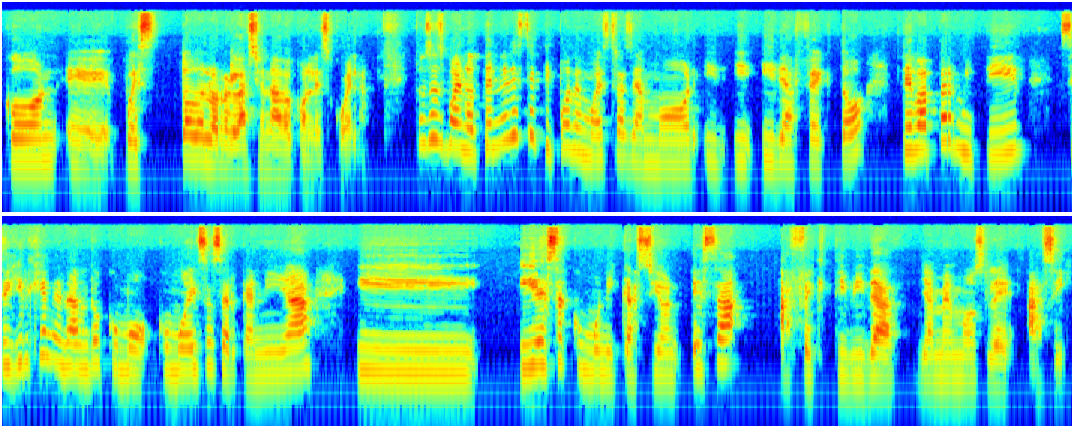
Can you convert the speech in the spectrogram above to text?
con, pues, todo lo relacionado con la escuela. Entonces, bueno, tener este tipo de muestras de amor y de afecto te va a permitir seguir generando como, como esa cercanía y, esa comunicación, esa afectividad, llamémosle así.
